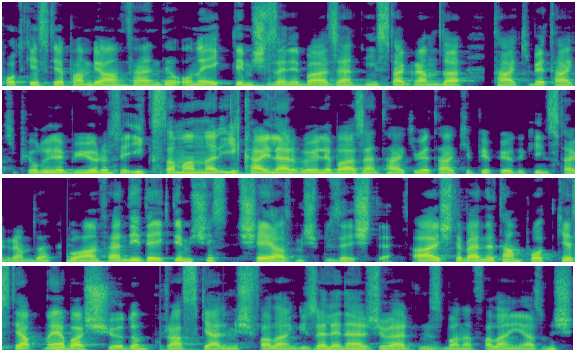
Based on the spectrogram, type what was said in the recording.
podcast yapan bir hanımefendi onu eklemişiz. Hani bazen Instagram'da takibe takip yoluyla büyüyoruz ya. İlk zamanlar, ilk aylar böyle bazen takibe takip yapıyorduk Instagram'da. Bu hanımefendiyi de eklemişiz. Şey yazmış bize işte. Aa işte ben de tam podcast yapmaya başlıyordum. Rast gelmiş falan güzel enerji verdiniz bana falan yazmış.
